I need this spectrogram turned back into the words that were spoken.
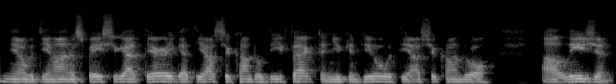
you know, with the amount of space you got there, you got the osteochondral defect, and you can deal with the osteochondral uh, lesion.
